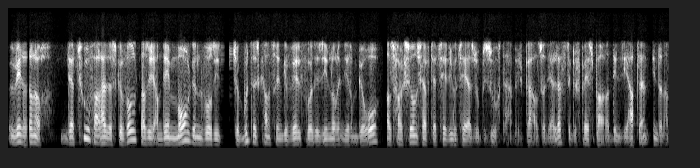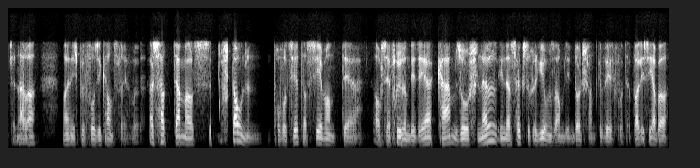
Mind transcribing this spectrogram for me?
Weder noch. Der Zufall hat es gewollt, dass ich an dem Morgen, wo sie zur Bundeskanzlerin gewählt wurde, sie noch in ihrem Büro als Fraktionschef der CDU-CSU besucht habe. Ich war also der letzte Gesprächspartner, den sie hatte, internationaler, meine ich, bevor sie Kanzlerin wurde. Es hat damals Staunen provoziert, dass jemand, der aus der früheren DDR kam, so schnell in das höchste Regierungsamt in Deutschland gewählt wurde. Weil ich sie aber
